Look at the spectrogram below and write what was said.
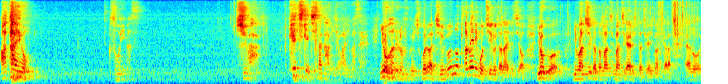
与えよう。そう言います。主はケチケチした神ではありません。ヨハネの福音書。これは自分のために用いるじゃないですよ。よく今中華と間違える人たちがいますから。あの、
